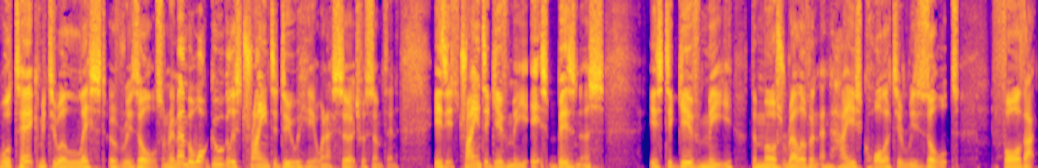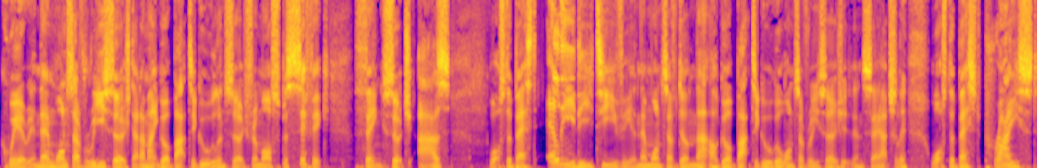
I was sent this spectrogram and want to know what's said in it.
will take me to a list of results. And remember, what Google is trying to do here when I search for something is it's trying to give me its business is to give me the most relevant and highest quality result for that query. And then once I've researched that, I might go back to Google and search for a more specific thing, such as what's the best LED TV? And then once I've done that, I'll go back to Google once I've researched it and say, actually, what's the best priced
